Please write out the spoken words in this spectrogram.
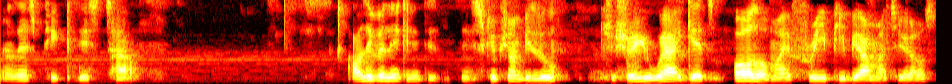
and let's pick this tile. I'll leave a link in the description below to show you where I get all of my free PBR materials.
